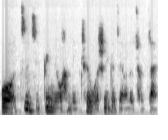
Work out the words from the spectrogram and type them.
我自己并没有很明确我是一个怎样的存在。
